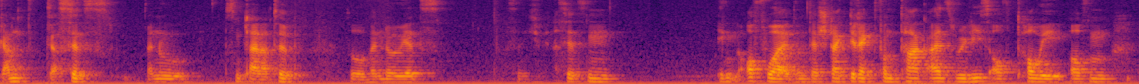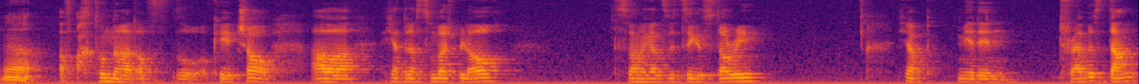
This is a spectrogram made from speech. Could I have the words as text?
ganz, das ist jetzt, wenn du, das ist ein kleiner Tipp, so, wenn du jetzt, weiß nicht, das ist jetzt ein irgendein Off-White und der steigt direkt von Tag 1 Release auf Taui, auf dem ja, auf 800, auf so, okay, ciao. Aber ich hatte das zum Beispiel auch, das war eine ganz witzige Story. Ich habe mir den Travis Dunk,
